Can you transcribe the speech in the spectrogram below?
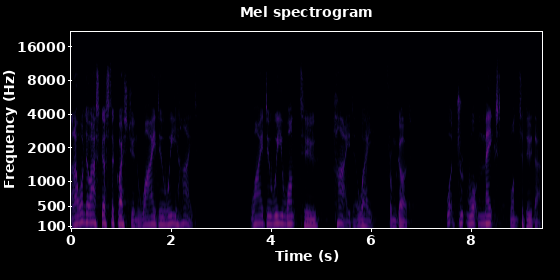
And I want to ask us the question why do we hide? Why do we want to hide away from God? What, what makes want to do that?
